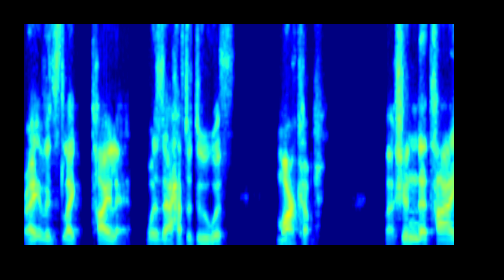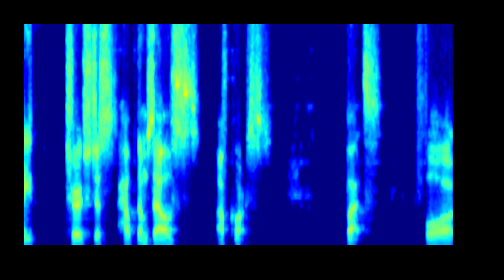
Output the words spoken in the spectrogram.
right? If it's like Thailand, what does that have to do with Markham? Well, shouldn't the Thai church just help themselves? Of course. But for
